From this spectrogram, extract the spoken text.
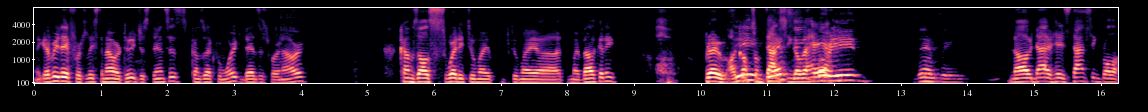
Like every day for at least an hour or two, he just dances, comes back from work, dances for an hour, comes all sweaty to my to my uh to my balcony. Oh, bro, I got some dancing, over Or here. he's dancing. No, no, he's dancing, brother.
